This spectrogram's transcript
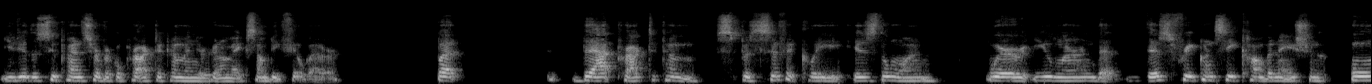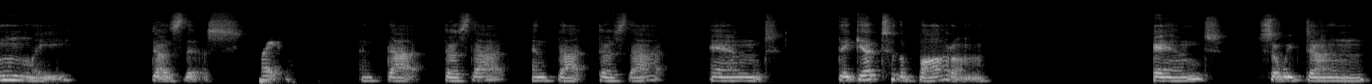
You do the supine cervical practicum and you're going to make somebody feel better. But that practicum specifically is the one where you learn that this frequency combination only does this. Right. And that does that, and that does that. And they get to the bottom. And so we've done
